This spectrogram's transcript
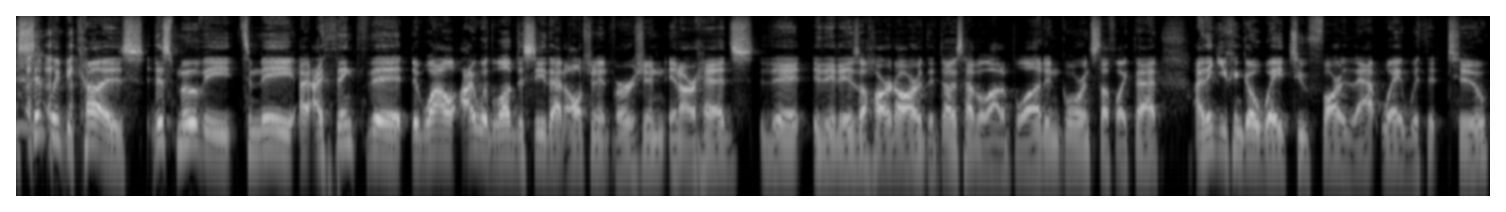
simply because this movie, to me, I, I, think that while I would love to see that alternate version in our heads, that it is a hard R that does have a lot of blood and gore and stuff like that. I think you can go way too far that way with it too.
